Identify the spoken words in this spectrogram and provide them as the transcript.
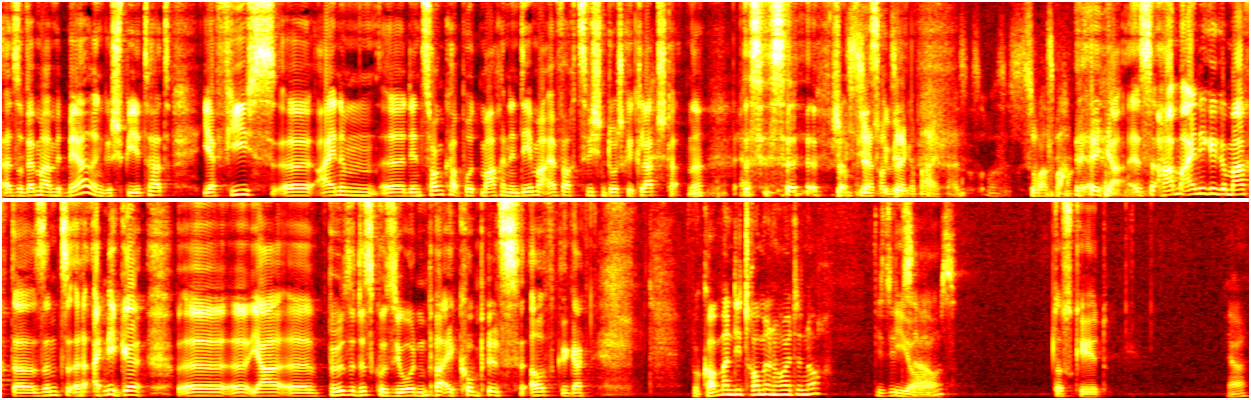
also wenn man mit mehreren gespielt hat, ja fies äh, einem äh, den Song kaputt machen, indem er einfach zwischendurch geklatscht hat. Ne? Ja. Das ist äh, schon das ist fies ja schon gewesen. sehr gemein. Also sowas, sowas machen wir ja. ja, es haben einige gemacht. Da sind äh, einige äh, äh, ja, böse Diskussionen bei Kumpels ausgegangen. Bekommt man die Trommeln heute noch? Wie sieht es ja, da aus? Das geht. Ja.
